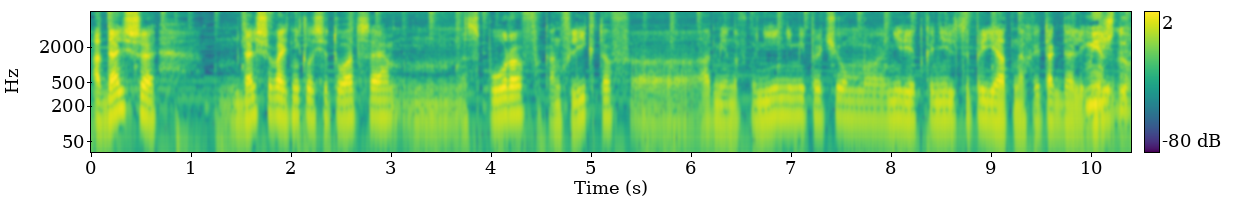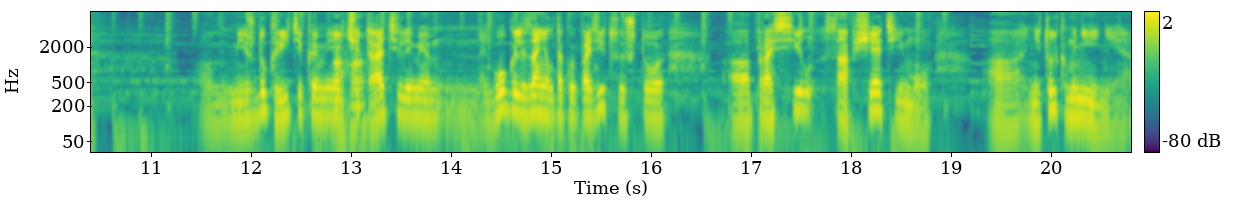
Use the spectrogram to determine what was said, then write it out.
А дальше Дальше возникла ситуация споров, конфликтов, э, обменов мнениями, причем э, нередко нелицеприятных и так далее. Между? Между критиками, ага. читателями. Гоголь занял такую позицию, что просил сообщать ему не только мнение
